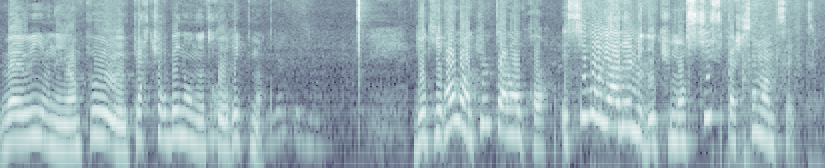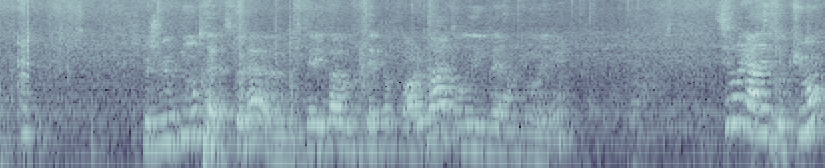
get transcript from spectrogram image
Bah oui, on est un peu euh, perturbé dans notre rythme. Donc ils rendent un culte à l'empereur. Et si vous regardez le document 6, page 127. Je vais vous montrer parce que là, euh, vous n'allez pas, pas pouvoir le voir étant donné que vous avez rendez-vous au manuel. Si vous regardez ce document,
